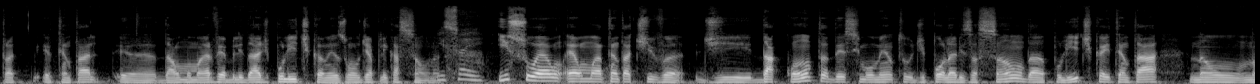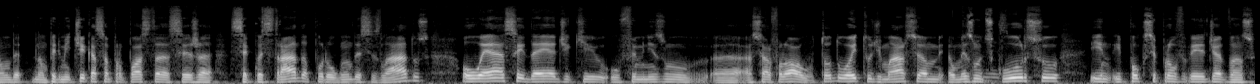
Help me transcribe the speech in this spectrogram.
para eh, tentar uh, dar uma maior viabilidade política mesmo ou de aplicação, né? Isso aí. Isso é, é uma tentativa de dar conta desse momento de polarização da política e tentar não, não, não permitir que essa proposta seja sequestrada por algum desses lados? Ou é essa ideia de que o feminismo, uh, a senhora falou, oh, todo 8 de março é, é o mesmo discurso e, e, pouco se provê de avanço.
